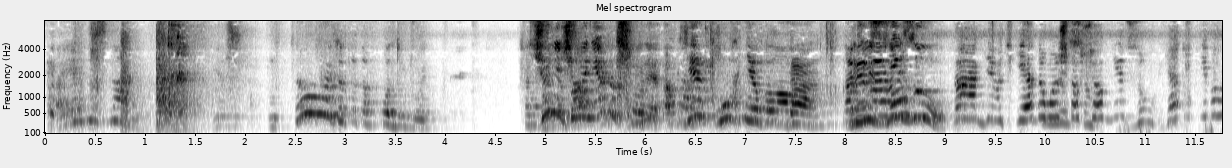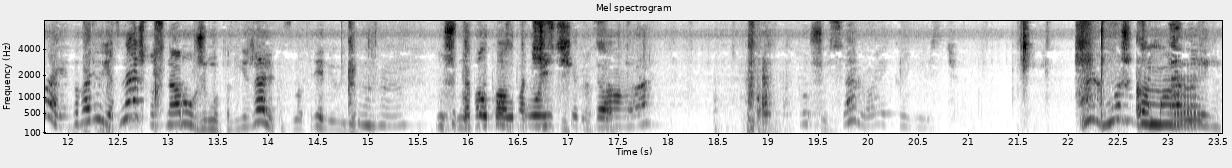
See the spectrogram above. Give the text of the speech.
А я не знаю. Я. Ой, тут это вход другой. А что, ничего нету, что ли? А где кухня была? Да. Наверное, Внизу? внизу. Так, девочки, я думаю, что Внизу. все внизу. Я тут не была, я говорю, я знаю, что снаружи мы подъезжали, посмотрели ее. Слушай, ну балкон почистить да. Слушай, сарайка есть. А, может быть, Комары. там-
